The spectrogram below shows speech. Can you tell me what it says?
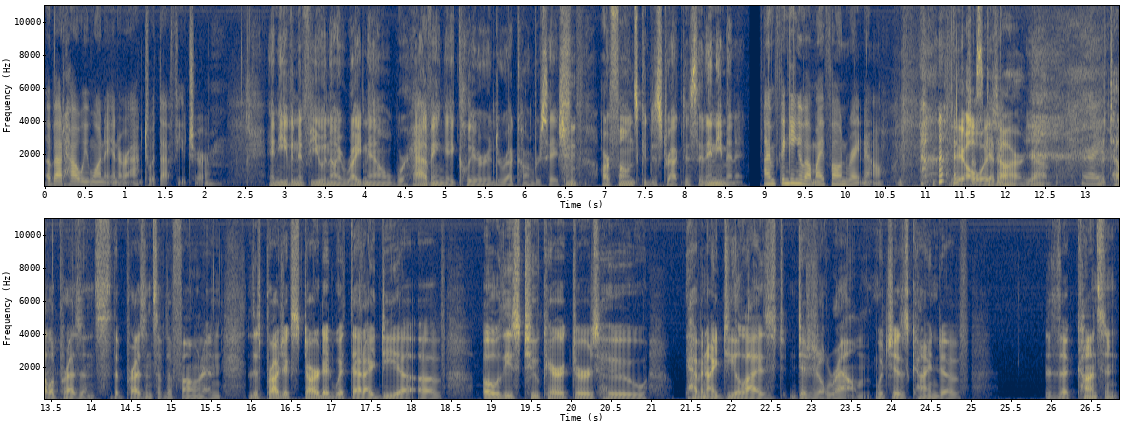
about how we want to interact with that future and even if you and I right now were having a clear and direct conversation, our phones could distract us at any minute. I'm thinking about my phone right now. they always kidding. are, yeah. Right. The telepresence, the presence of the phone. And this project started with that idea of oh, these two characters who have an idealized digital realm, which is kind of the constant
